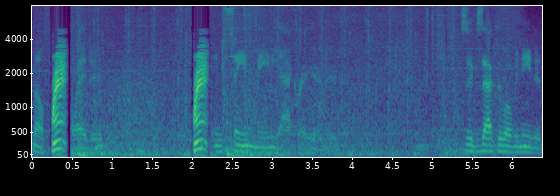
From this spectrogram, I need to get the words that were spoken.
No way, dude. Insane maniac right here, dude. This is exactly what we needed.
